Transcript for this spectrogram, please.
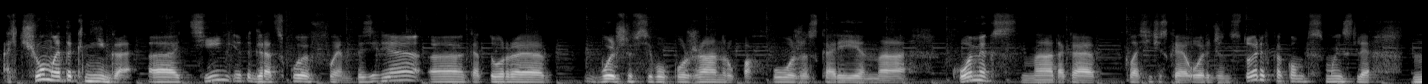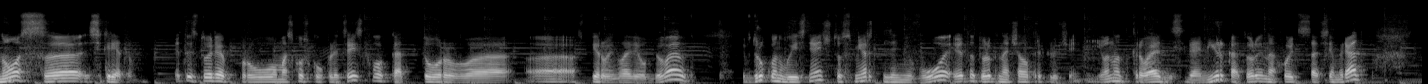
О чем эта книга? Э, «Тень» — это городское фэнтези, э, которое больше всего по жанру похоже скорее на комикс, на такая классическая origin story в каком-то смысле, но с секретом. Это история про московского полицейского, которого э, в первой главе убивают, и вдруг он выясняет, что смерть для него это только начало приключений. И он открывает для себя мир, который находится совсем рядом,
